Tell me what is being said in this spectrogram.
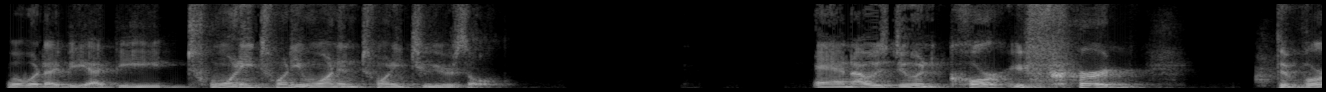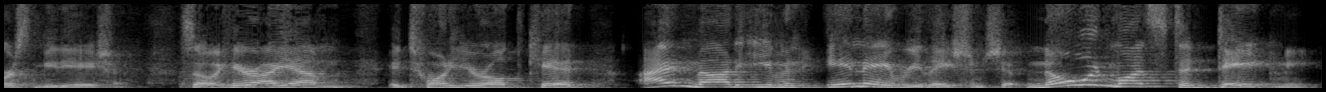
what would I be? I'd be 20, 21, and 22 years old. And I was doing court referred divorce mediation. So here I am, a 20 year old kid. I'm not even in a relationship. No one wants to date me.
